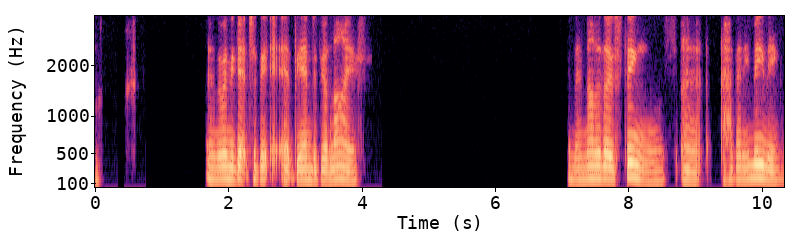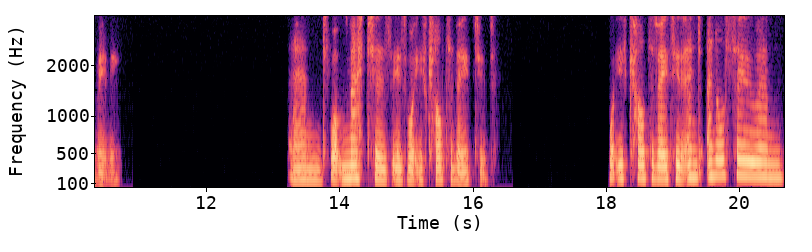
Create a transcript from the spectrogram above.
and when you get to the at the end of your life, you know, none of those things uh, have any meaning really. And what matters is what you've cultivated. What you've cultivated, and and also, um,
